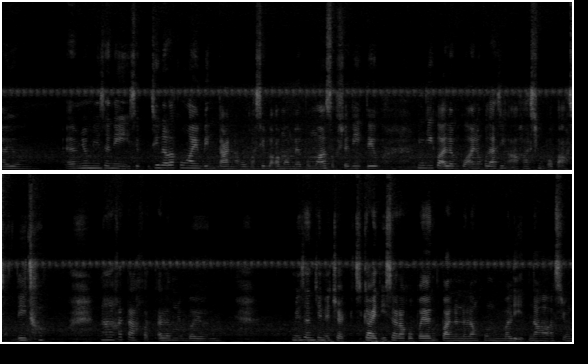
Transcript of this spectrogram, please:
Ayun. Alam nyo, minsan naiisip ko, sinara ko nga yung bintana ko kasi baka mamaya pumasok siya dito. Yung, hindi ko alam kung anong klaseng ahas yung papasok dito. Nakakatakot. Alam nyo ba yun? Minsan chinecheck, kahit isara ko pa yan, paano na lang kung maliit na ahas yung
